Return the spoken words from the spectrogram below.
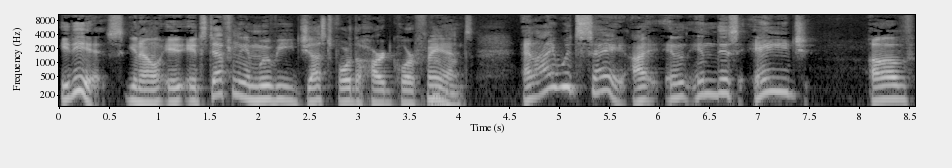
it is. You know, it, it's definitely a movie just for the hardcore mm-hmm. fans. And I would say, I in, in this age of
